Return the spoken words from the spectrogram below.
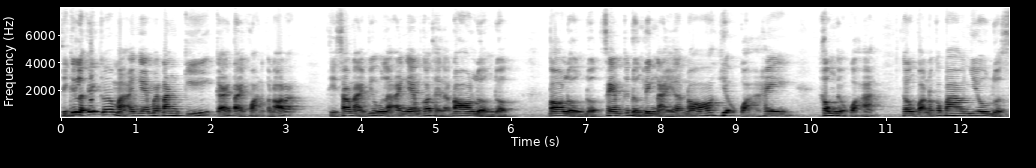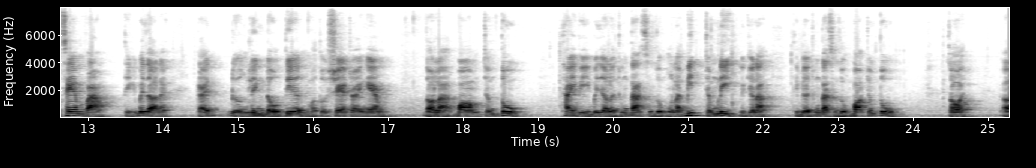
thì cái lợi ích mà anh em đăng ký cái tài khoản của nó đó thì sau này ví dụ là anh em có thể là đo lường được đo lường được xem cái đường link này nó hiệu quả hay không hiệu quả không và nó có bao nhiêu lượt xem vào. Thì bây giờ này cái đường link đầu tiên mà tôi share cho anh em đó là bom.tu thay vì bây giờ là chúng ta sử dụng là bit.ly được chưa nào? Thì bây giờ chúng ta sử dụng bom.tu rồi à,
